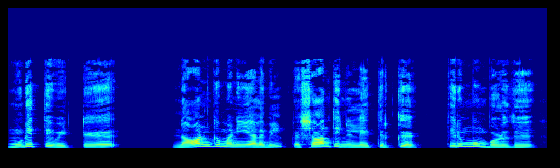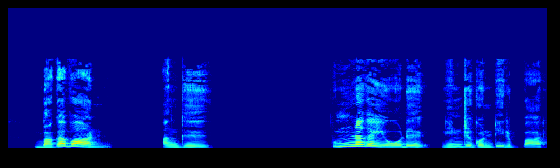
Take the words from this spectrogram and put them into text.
முடித்துவிட்டு நான்கு மணி அளவில் பிரசாந்தி நிலையத்திற்கு திரும்பும் பொழுது பகவான் அங்கு புன்னகையோடு நின்று கொண்டிருப்பார்.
